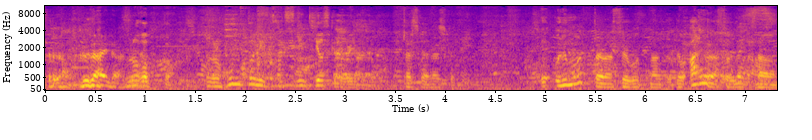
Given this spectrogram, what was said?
それ危ないな危なかった。だから本当に発言気をつけた方がいいんだよ。確かに確かに。え俺もあったなそういうことなんかでもあるよなそれなんかさ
